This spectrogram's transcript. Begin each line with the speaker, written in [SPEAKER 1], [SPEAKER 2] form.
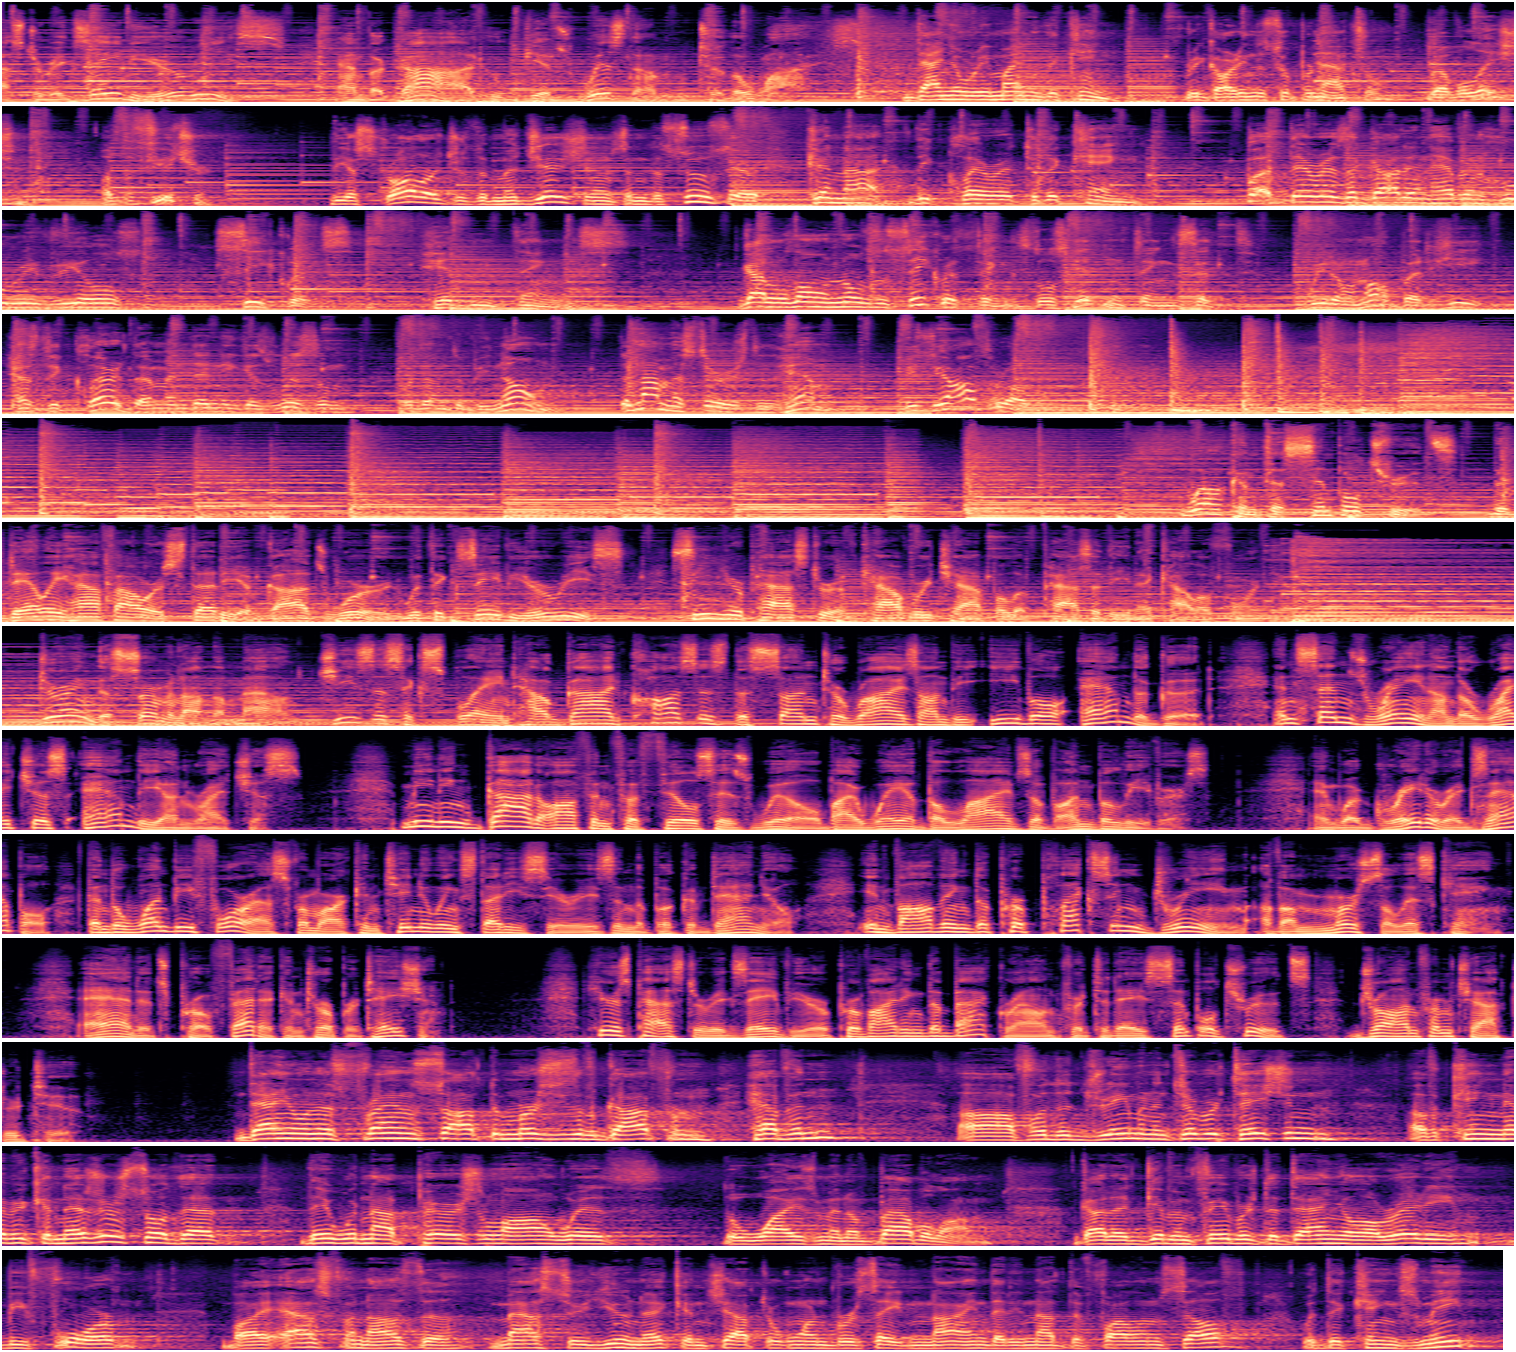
[SPEAKER 1] Pastor Xavier Reese and the God who gives wisdom to the wise.
[SPEAKER 2] Daniel reminded the king regarding the supernatural revelation of the future. The astrologers, the magicians, and the soothsayer cannot declare it to the king. But there is a God in heaven who reveals secrets, hidden things. God alone knows the secret things, those hidden things that we don't know, but He has declared them and then He gives wisdom for them to be known. They're not mysterious to Him, He's the author of them.
[SPEAKER 1] Welcome to Simple Truths, the daily half hour study of God's Word with Xavier Reese, Senior Pastor of Calvary Chapel of Pasadena, California. During the Sermon on the Mount, Jesus explained how God causes the sun to rise on the evil and the good, and sends rain on the righteous and the unrighteous, meaning God often fulfills His will by way of the lives of unbelievers. And what greater example than the one before us from our continuing study series in the book of Daniel, involving the perplexing dream of a merciless king and its prophetic interpretation. Here's Pastor Xavier providing the background for today's simple truths drawn from chapter 2.
[SPEAKER 2] Daniel and his friends sought the mercies of God from heaven uh, for the dream and interpretation of King Nebuchadnezzar so that they would not perish along with the wise men of Babylon. God had given favor to Daniel already before by Ashpenaz, the master eunuch, in chapter 1, verse 8 and 9, that he not defile himself with the king's meat.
